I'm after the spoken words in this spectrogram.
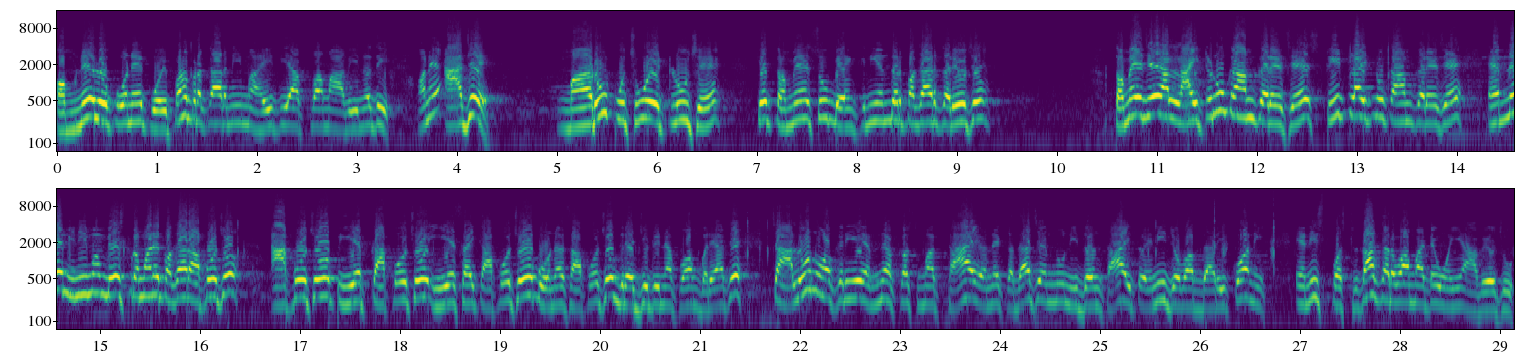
અમને લોકોને કોઈ પણ પ્રકારની માહિતી આપવામાં આવી નથી. અને આજે મારું પૂછવું એટલું છે કે તમે શું બેંકની અંદર પગાર કર્યો છે? તમે જે આ લાઇટનું કામ કરે છે, સ્ટ્રીટ લાઇટનું કામ કરે છે, એમને મિનિમમ બેઝ પ્રમાણે પગાર આપો છો. આપો છો, પીએફ કાપો છો ઈએસઆઈ કાપો છો, બોનસ આપો છો, ગ્રેજ્યુટીના ફોર્મ ભર્યા છે. ચાલુ નોકરીએ એમને અકસ્માત થાય અને કદાચ એમનું નિધન થાય તો એની જવાબદારી કોની? એની સ્પષ્ટતા કરવા માટે હું અહીંયા આવ્યો છું.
